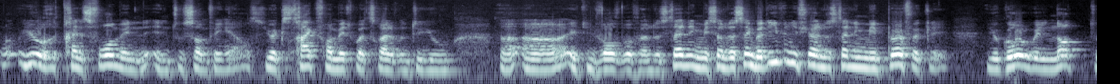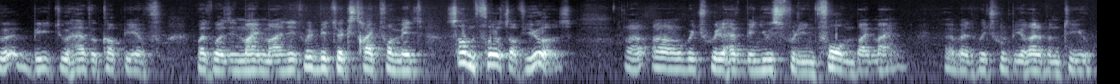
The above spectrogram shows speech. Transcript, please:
You transform it into something else. You extract from it what's relevant to you uh, uh, it involves both understanding, misunderstanding, but even if you're understanding me perfectly, your goal will not to be to have a copy of what was in my mind. It will be to extract from it some thoughts of yours, uh, uh, which will have been usefully informed by mine, uh, but which will be relevant to you.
